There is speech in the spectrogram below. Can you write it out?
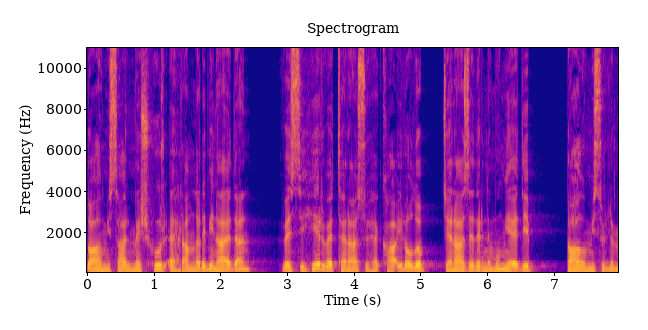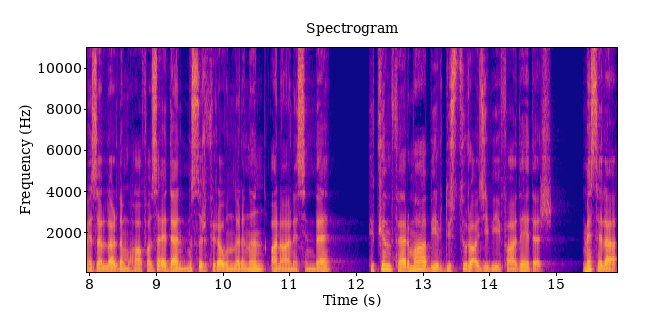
dağ misal meşhur ehramları bina eden ve sihir ve tenasühe kail olup cenazelerini mumya edip dağ misüllü mezarlarda muhafaza eden Mısır firavunlarının ananesinde hüküm ferma bir düstur acibi ifade eder. Mesela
